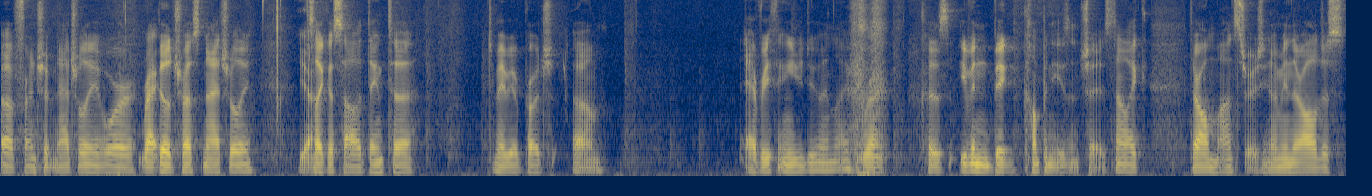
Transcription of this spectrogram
a friendship naturally or Right. build trust naturally. Yeah. It's like a solid thing to to maybe approach um, everything you do in life. Right. Because even big companies and shit, it's not like they're all monsters. You know what I mean? They're all just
